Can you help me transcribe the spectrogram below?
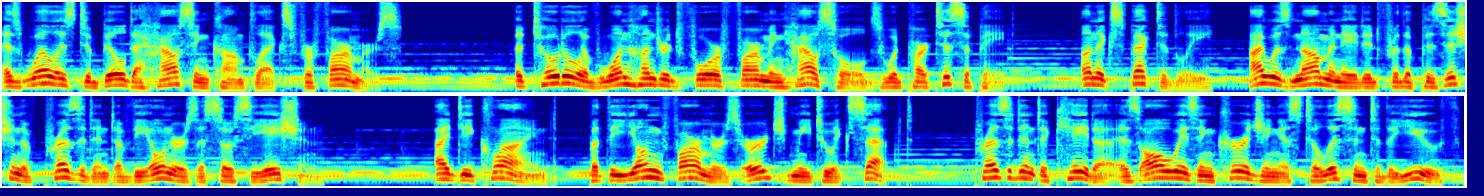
as well as to build a housing complex for farmers. A total of 104 farming households would participate. Unexpectedly, I was nominated for the position of president of the Owners Association. I declined, but the young farmers urged me to accept. President Ikeda is always encouraging us to listen to the youth,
